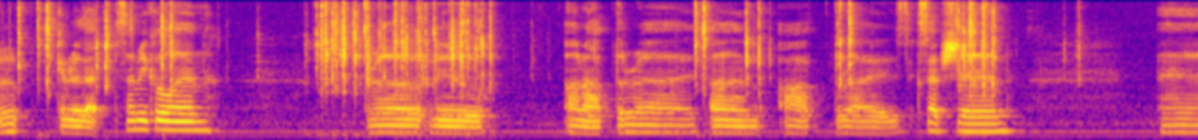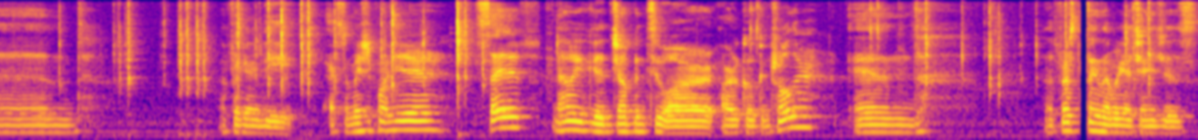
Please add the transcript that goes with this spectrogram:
oop, get rid of that semicolon row new unauthorized unauthorized exception and I'm forgetting the exclamation point here. Save. Now we could jump into our article controller and the first thing that we're to change is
